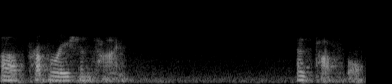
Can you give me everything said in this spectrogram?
uh, preparation time as possible.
